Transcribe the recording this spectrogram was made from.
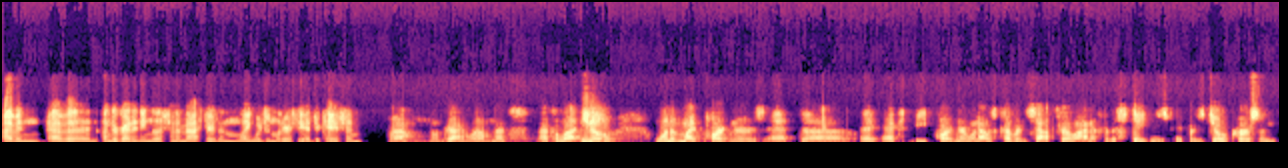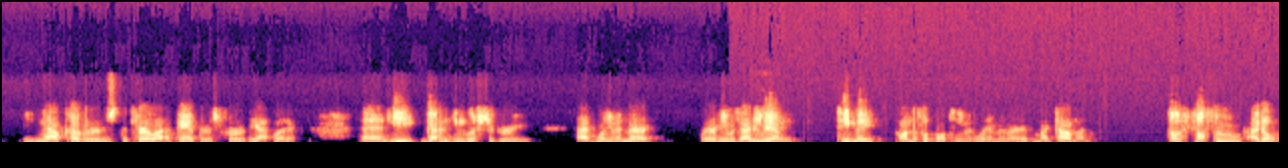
I have an I have an undergrad in English and a master's in language and literacy education. Wow. Okay. Well, that's that's a lot. You know, one of my partners at uh, ex beat partner when I was covering South Carolina for the state newspaper is Joe Person. He now covers the Carolina Panthers for the Athletic, and he got an English degree at William and Mary, where he was actually a teammate on the football team at William and Mary, Mike Tomlin. Oh, that's awesome. Who I don't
